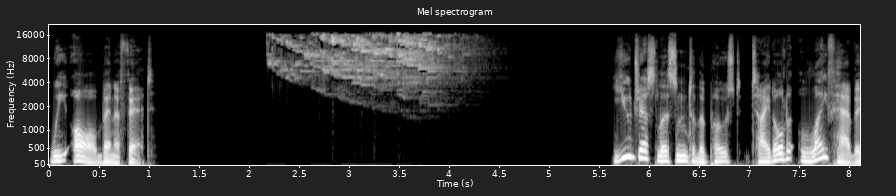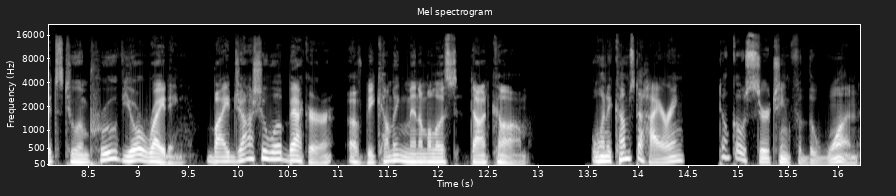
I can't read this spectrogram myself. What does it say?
we all benefit. You just listened to the post titled Life Habits to Improve Your Writing by Joshua Becker of BecomingMinimalist.com. When it comes to hiring, don't go searching for the one,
